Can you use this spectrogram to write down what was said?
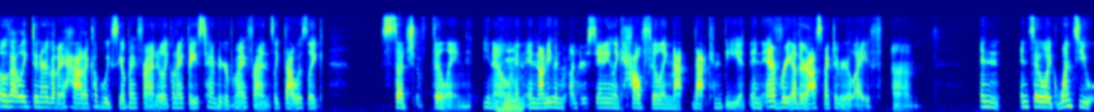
oh that like dinner that i had a couple weeks ago with my friend or like when i facetimed a group of my friends like that was like such filling you know mm-hmm. and, and not even understanding like how filling that that can be in, in every other aspect of your life um and and so like once you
